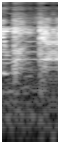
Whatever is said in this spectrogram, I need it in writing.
I don't want to.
